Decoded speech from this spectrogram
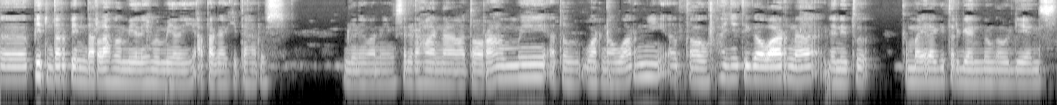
uh, pintar-pintar lah memilih-memilih apakah kita harus memilih warna yang sederhana atau rame atau warna-warni atau hanya tiga warna dan itu kembali lagi tergantung audiens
